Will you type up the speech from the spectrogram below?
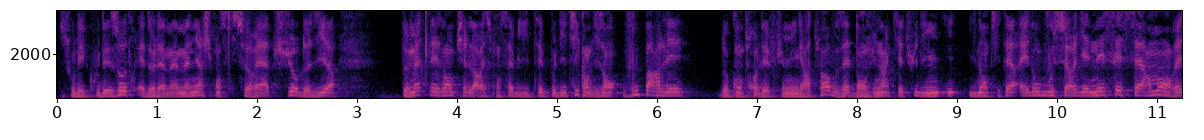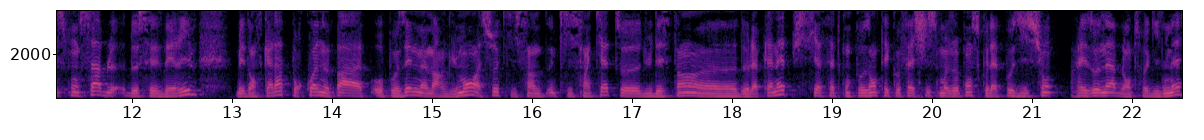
sous les coups des autres. Et de la même manière, je pense qu'il serait absurde de dire de mettre les gens au pied de leur responsabilité politique en disant vous parlez de contrôle des flux migratoires, vous êtes dans une inquiétude identitaire. Et donc vous seriez nécessairement responsable de ces dérives. Mais dans ce cas-là, pourquoi ne pas opposer le même argument à ceux qui s'inquiètent euh, du destin euh, de la planète? Puisqu'il y a cette composante écofasciste, moi je pense que la position raisonnable, entre guillemets,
